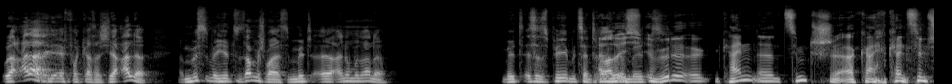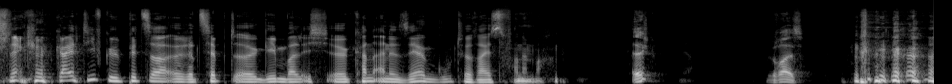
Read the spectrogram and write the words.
Oder alle DDF-Podcaster, steht ja alle. Dann müssen wir hier zusammenschmeißen mit äh, einem und dran. Mit SSP, mit Zentrale, Also ich mit. würde äh, kein äh, Zimt, äh, kein, kein Zimtschnecken, kein Tiefkühlpizza-Rezept äh, geben, weil ich äh, kann eine sehr gute Reispfanne machen. Mit Reis.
